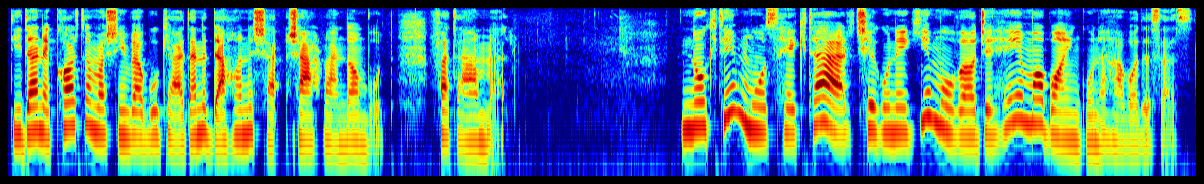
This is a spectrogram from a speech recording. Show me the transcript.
دیدن کارت ماشین و بو کردن دهان شهروندان بود. فتعمل نکته مزهکتر چگونگی مواجهه ما با این گونه حوادث است.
